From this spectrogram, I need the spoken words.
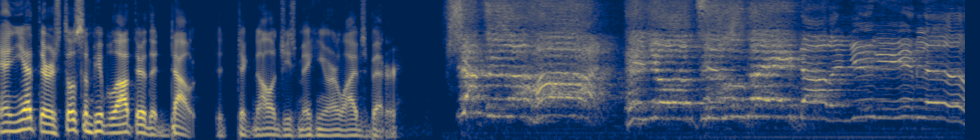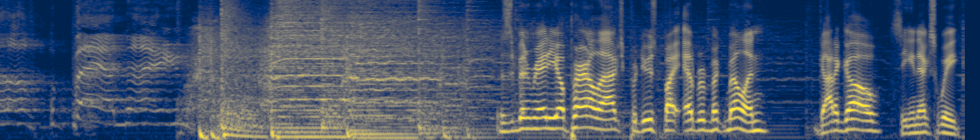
And yet, there are still some people out there that doubt that technology is making our lives better. This has been Radio Parallax, produced by Edward McMillan. Gotta go. See you next week.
